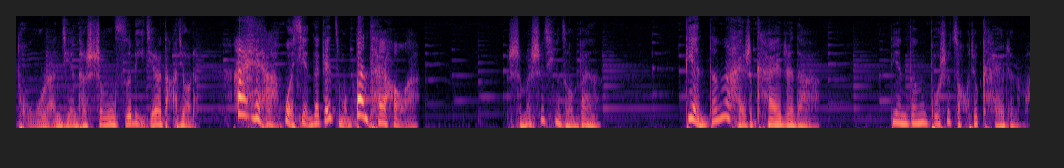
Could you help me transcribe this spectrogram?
突然间，她声嘶力竭的大叫着：“哎呀，我现在该怎么办才好啊？什么事情怎么办啊？电灯还是开着的，电灯不是早就开着了吗？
